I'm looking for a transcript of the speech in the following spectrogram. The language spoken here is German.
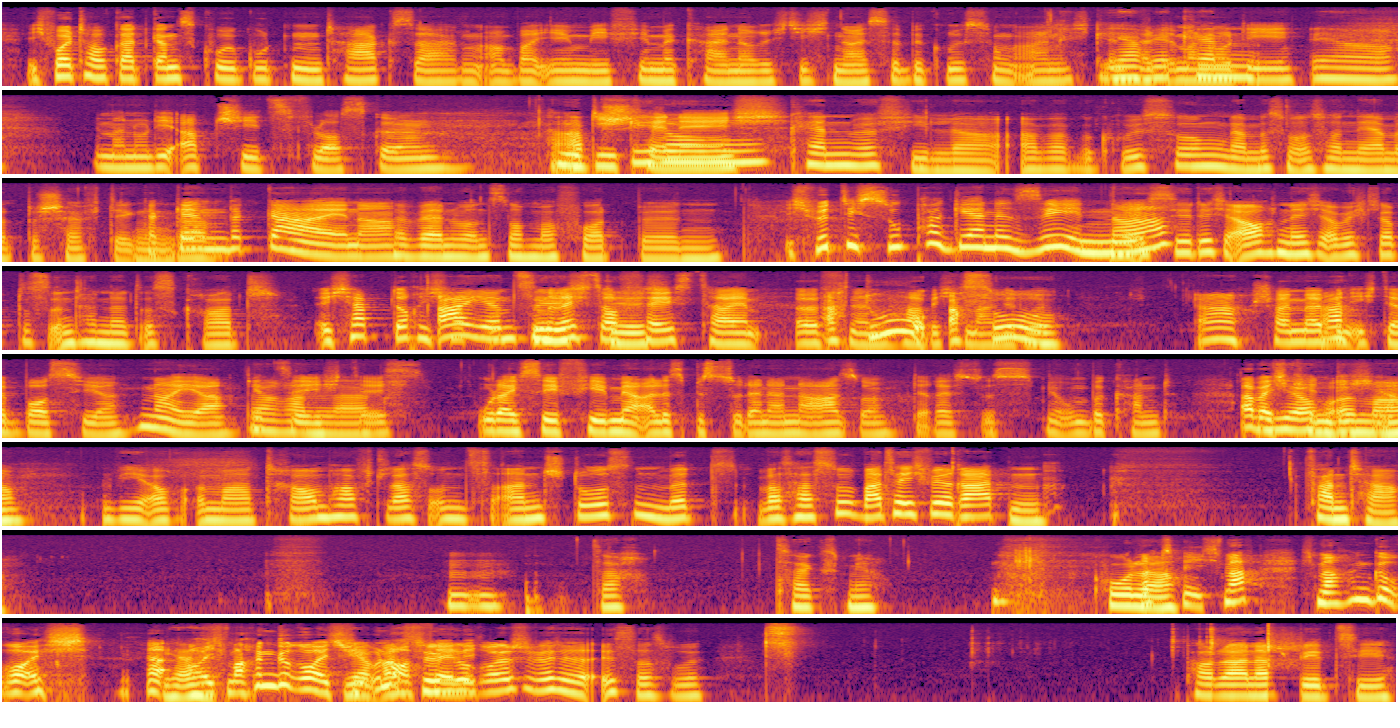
Ich wollte auch gerade ganz cool guten Tag sagen, aber irgendwie fiel mir keine richtig nice Begrüßung ein. Ich kenne ja, halt immer kennen, nur die, ja, immer nur die Abschiedsfloskeln. Nur die kenne ich. kennen wir viele, aber Begrüßung, da müssen wir uns mal näher mit beschäftigen. Da kennt wir keiner. da werden wir uns nochmal fortbilden. Ich würde dich super gerne sehen, ne? ich sehe dich auch nicht, aber ich glaube, das Internet ist gerade. Ich habe doch, ich Ah, habe unten rechts auf dich. FaceTime öffnen, Ach du, habe ich ach mal so. gedrückt. Ah, Scheinbar Ah. bin ich der Boss hier. Naja, jetzt sehe ich dich. Oder ich sehe viel mehr alles bis zu deiner Nase. Der Rest ist mir unbekannt. Aber ich kenne dich immer. ja. Wie auch immer. Traumhaft, lass uns anstoßen mit. Was hast du? Warte, ich will raten. Fanta. Mhm. Sag, zeig's mir. Cola. Warte, ich mach, ich mach ein Geräusch. Ja, Ja. aber ich mache ein Geräusch, wie Ja, was für ein. Geräusch ist das wohl? Paulaner Spezi.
